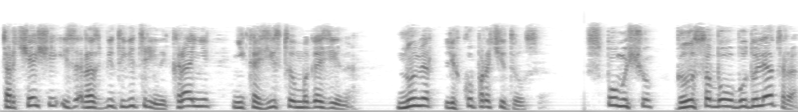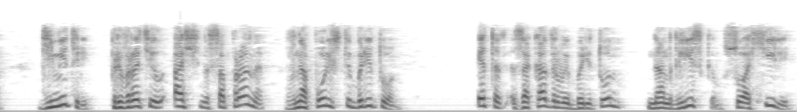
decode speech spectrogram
торчащий из разбитой витрины крайне неказистого магазина. Номер легко прочитывался. С помощью голосового модулятора Дмитрий превратил Асина сопрано в напористый баритон. Этот закадровый баритон на английском, суахили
